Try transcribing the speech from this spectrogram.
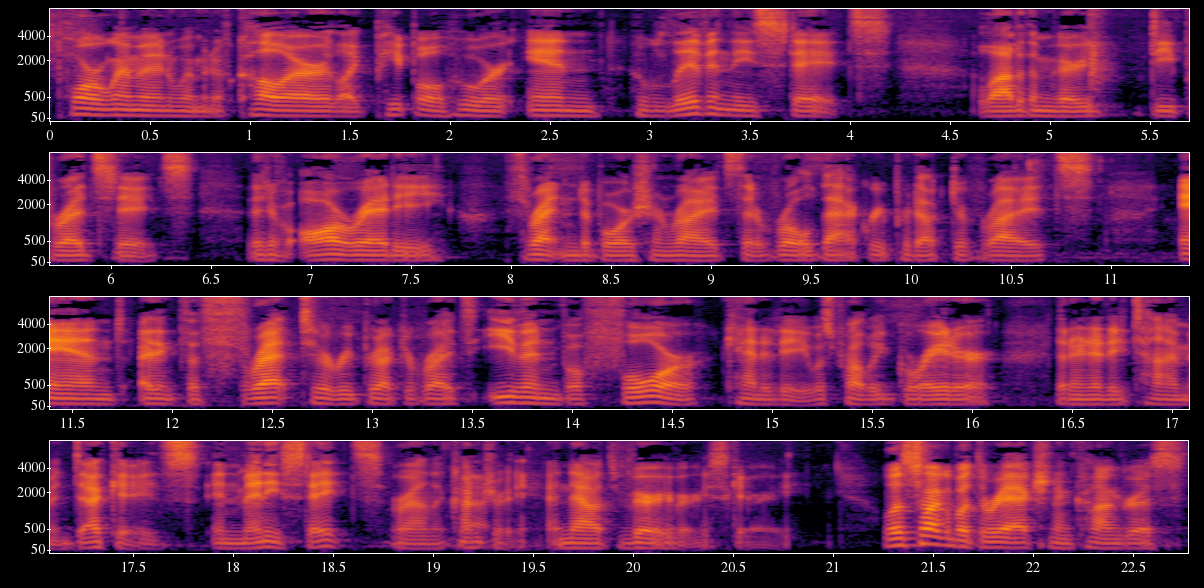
poor women, women of color, like people who are in, who live in these states, a lot of them very deep red states that have already threatened abortion rights, that have rolled back reproductive rights. And I think the threat to reproductive rights, even before Kennedy, was probably greater than at any time in decades in many states around the country. And now it's very, very scary. Let's talk about the reaction in Congress.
